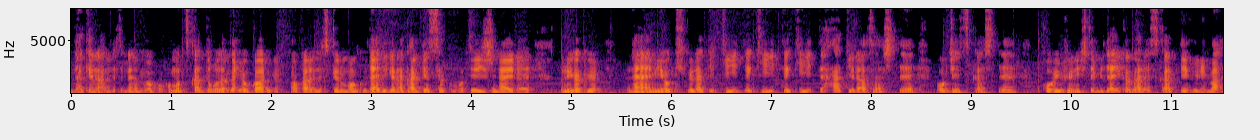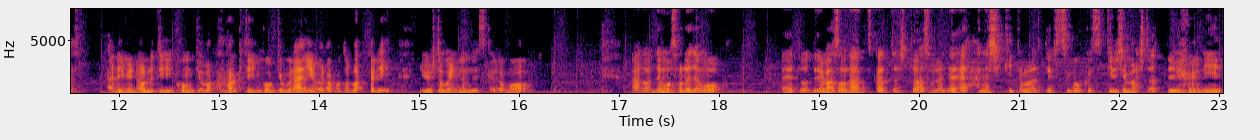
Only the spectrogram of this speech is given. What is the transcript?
だけなんですね。まあ、僕も使ったことだからよくあるわかるんですけども、具体的な解決策も提示しないで、とにかく悩みを聞くだけ聞いて、聞いて、聞いて、吐き出させて、落ち着かせて、こういうふうにしてみたらいかがですかっていうふうに、まあ、ある意味論理的根拠も科学的根拠もないようなことばっかり言う人もいるんですけども、あの、でもそれでも、えっ、ー、と、電話相談使った人はそれで話聞いてもらってすごくスッキリしましたっていうふうに、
